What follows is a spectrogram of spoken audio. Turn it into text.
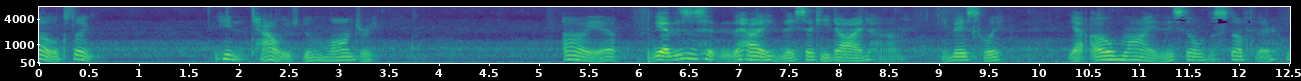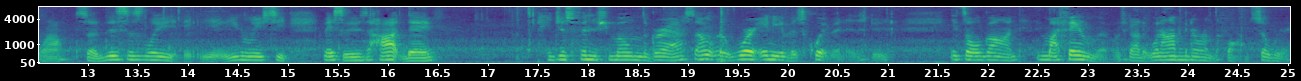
Oh, looks like he had a towel. He was doing laundry. Oh, yeah. Yeah, this is how they said he died. Um, basically, yeah, oh my, they still have the stuff there. Wow. So this is, you can really see, basically it was a hot day. He just finished mowing the grass. I don't know where any of his equipment is, dude. It's all gone. My family members got it when I'm going to run the farm. So weird.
